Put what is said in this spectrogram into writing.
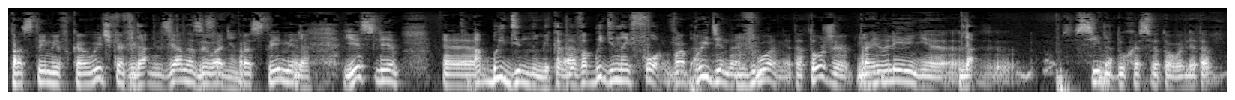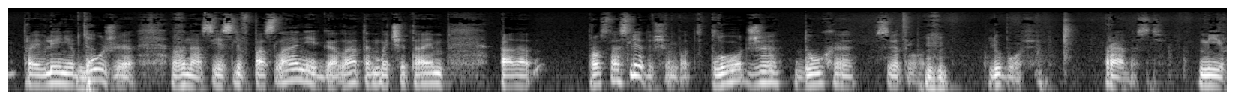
простыми в кавычках да. их нельзя называть Несомненно. простыми. Да. Если э, обыденными, как бы в обыденной форме. В обыденной да. форме это тоже угу. проявление да. силы да. Духа Святого, или это проявление да. Божие в нас. Если в послании Галатам мы читаем о, просто о следующем, вот плод же Духа Святого, угу. любовь, радость, мир,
